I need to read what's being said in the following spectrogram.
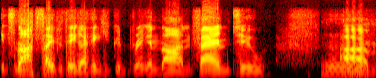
it's not the type of thing I think you could bring a non-fan to. Mm. Um,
